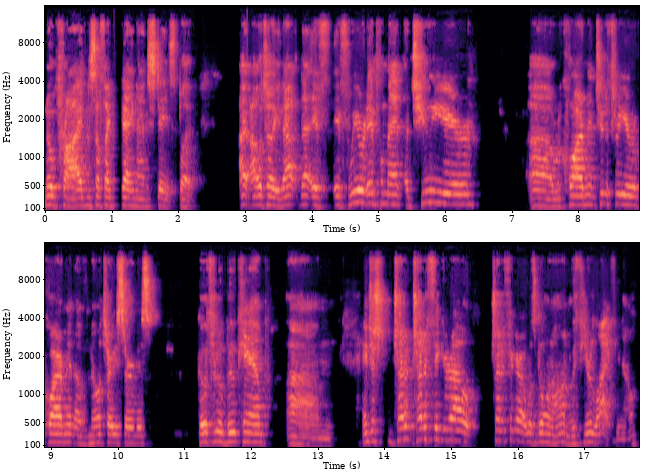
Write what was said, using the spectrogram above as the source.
no pride and stuff like that in the United States. But I, I will tell you that that if if we were to implement a two year uh, requirement, two to three year requirement of military service, go through a boot camp, um, and just try to try to figure out try to figure out what's going on with your life, you know.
